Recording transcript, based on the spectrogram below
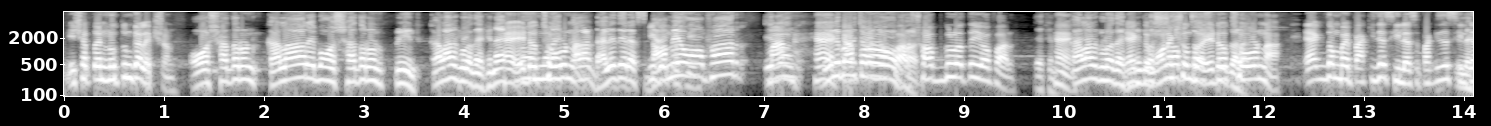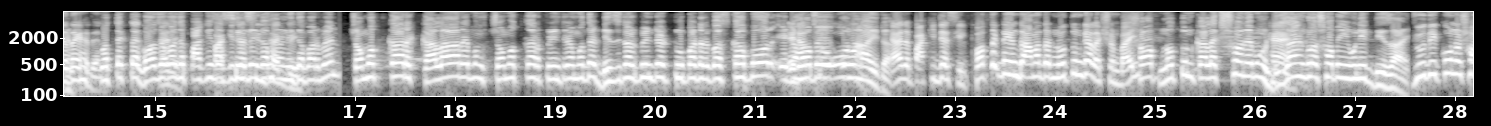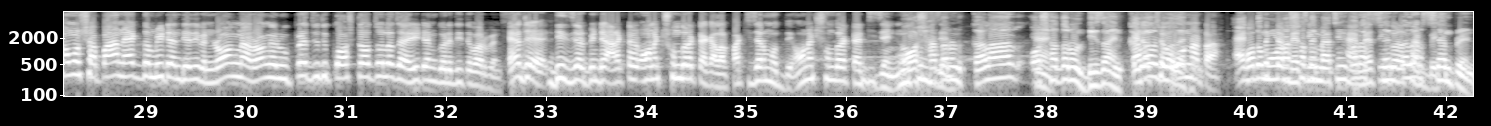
এই সপ্তাহে নতুন কালেকশন অসাধারণ কালার এবং অসাধারণ প্রিন্ট কালারগুলো দেখেন হ্যাঁ, এটা হচ্ছে। কালার ঢালে দিয়ে রাখছে। দামে অফার হ্যাঁ সবগুলোতেই অফার দেখেন হ্যাঁ, কালারগুলো দেখেন অনেক সুন্দর এটা হচ্ছে না। ওড়না একদম ভাই পাকিজা সিল আছে পাকিজা সিলটা দেখা দেন প্রত্যেকটা গজে গজে পাকিজা সিল দেখে আপনারা নিতে পারবেন। চমৎকার কালার এবং চমৎকার প্রিন্টের মধ্যে ডিজিটাল প্রিন্টের টু পার্টের গজ কাপড় এটা এটা হবে ওড়না এটা হ্যাঁ পাকিজা সিল প্রত্যেকটা কিন্তু আমাদের নতুন কালেকশন ভাই। সব নতুন কালেকশন এবং হ্যাঁ। ডিজাইনগুলো সব ইউনিক ডিজাইন যদি কোনো সমস্যা পান একদম রিটার্ন দিয়ে দিবেন। রং না রঙের উপরে যদি কষ্ট চলে যায় রিটার্ন করে দিতে পারবেন। এই যে ডিজিটাল প্রিন্টে আরেকটা অনেক সুন্দর একটা কালার পাকিজার মধ্যে অনেক সুন্দর একটা ডিজাইন অসাধারণ কালার অসাধারণ ডিজাইন হ্যাঁ। কালার ওড়নাটা একদম ওনার সাথে ম্যাচিং হ্যাঁ, করা সেম কালার সেম প্রিন্ট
